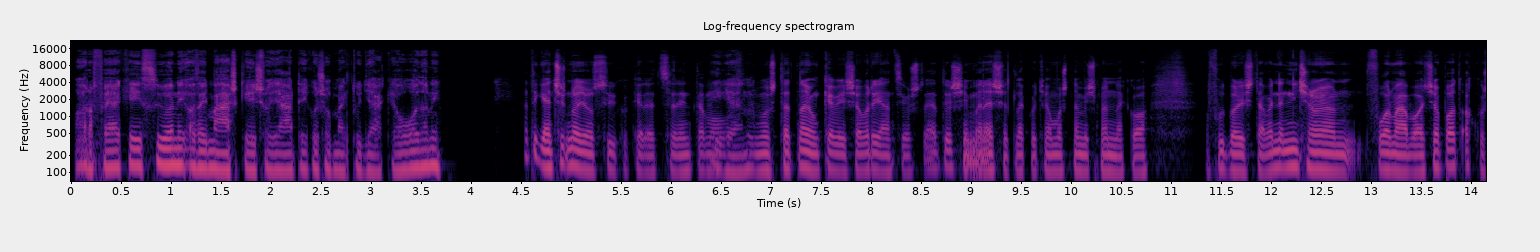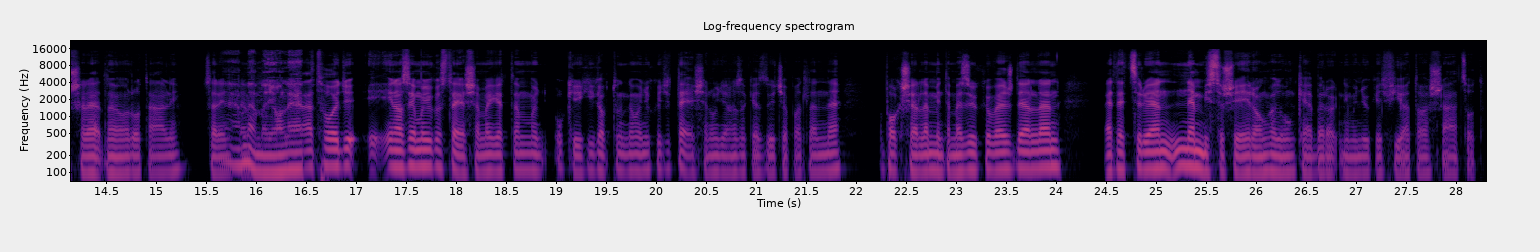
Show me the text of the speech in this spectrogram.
arra felkészülni, az egy más kés, hogy játékosok meg tudják-e oldani. Hát igen, csak nagyon szűk a keret szerintem ahhoz, igen. hogy most tehát nagyon kevés a variációs lehetőség, mert esetleg, hogyha most nem is mennek a, a futballisták, vagy nincsen olyan formában a csapat, akkor se lehet nagyon rotálni. Szerintem. Nem, nem nagyon lehet. Hát, hogy én azért mondjuk azt teljesen megértem, hogy oké, okay, kikaptunk, de mondjuk, hogyha teljesen ugyanaz a kezdőcsapat lenne a Paks ellen, mint a mezőkövesd ellen, mert egyszerűen nem biztos, hogy egy rangadón kell berakni mondjuk egy fiatal srácot.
